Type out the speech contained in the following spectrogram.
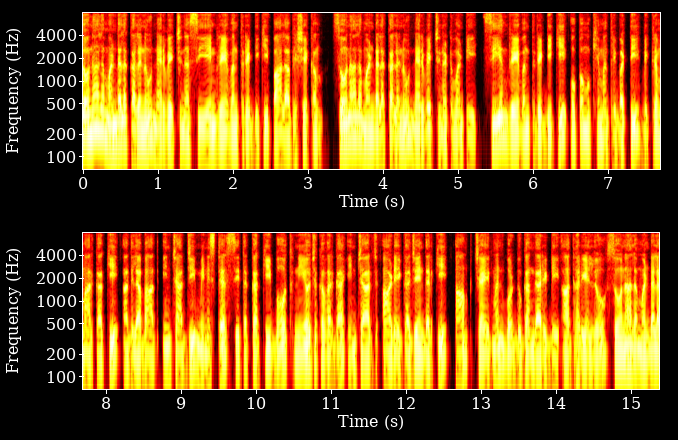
సోనాల మండల కలను నెరవేర్చిన సీఎం రేవంత్ రెడ్డికి పాలాభిషేకం. సోనాల మండల కలను నెరవేర్చినటువంటి సీఎం రేవంత్ రెడ్డికి ఉప ముఖ్యమంత్రి బట్టి విక్రమార్కకి ఆదిలాబాద్ ఇన్ఛార్జి మినిస్టర్ సీతక్కకి బోత్ నియోజకవర్గ ఇన్ఛార్జ్ ఆడే గజేందర్కి ఆంక్ చైర్మన్ బొడ్డు గంగారెడ్డి ఆధ్వర్యంలో సోనాల మండల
